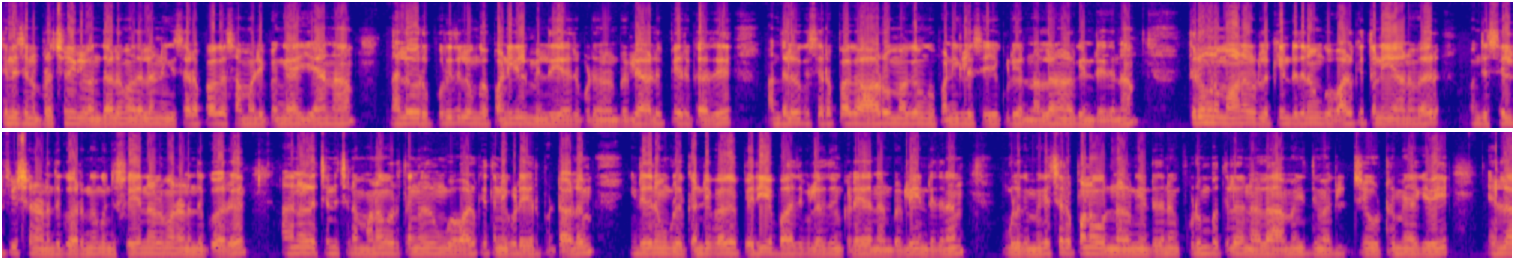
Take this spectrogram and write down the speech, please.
சின்ன சின்ன பிரச்சனைகள் வந்தாலும் அதெல்லாம் நீங்கள் சிறப்பாக சமாளிப்பீங்க. ஏன்னா நல்ல ஒரு புரிதல் உங்கள் பணிகள் மீது ஏற்படும் நண்பர்களே அழுப்பே இருக்காது. அந்த அளவுக்கு சிறப்பாக ஆர்வமாக உங்கள் பணிகளை செய்யக்கூடிய ஒரு நல்ல நாள் இன்றைய தினம். திருமண மாணவர்களுக்கு இன்றைய தினம் உங்கள் வாழ்க்கை துணையானவர் கொஞ்சம் செல்ஃபிஷாக நடந்துக்குவாருங்க. கொஞ்சம் சுயநலமாக நடந்துக்குவார். அதனால சின்ன சின்ன மன வருத்தங்கள் உங்கள் வாழ்க்கை துணை கூட ஏற்பட்டாலும் இன்றைய தினம் உங்களுக்கு கண்டிப்பாக பெரிய பாதிப்புகள் எதுவும் கிடையாது நண்பர்களே. இன்றைய தினம் உங்களுக்கு மிகச்சிறப்பான ஒரு நாளுங்க. இன்றைய தினம் குடும்பத்தில் நல்ல அமைதி மகிழ்ச்சி ஒற்றுமை ஆகியவை எல்லா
